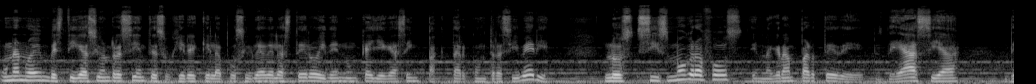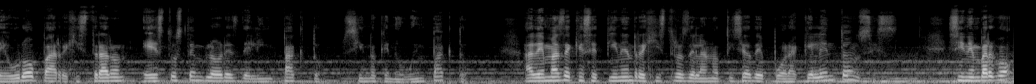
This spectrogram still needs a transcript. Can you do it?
una nueva investigación reciente sugiere que la posibilidad del asteroide nunca llegase a impactar contra Siberia. Los sismógrafos en la gran parte pues, de Asia, de Europa, registraron estos temblores del impacto, siendo que no hubo impacto. Además de que se tienen registros de la noticia de por aquel entonces. Sin embargo,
